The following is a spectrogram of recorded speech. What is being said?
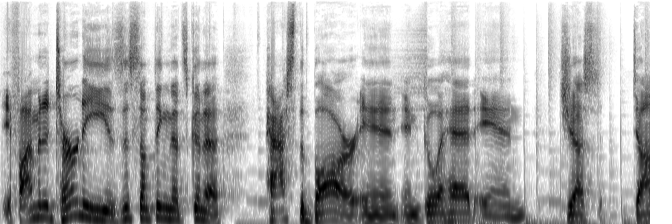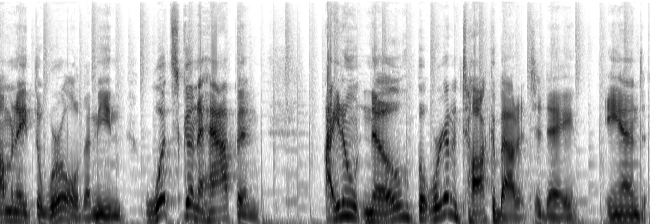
if I'm an attorney, is this something that's going to pass the bar and and go ahead and just dominate the world? I mean, what's going to happen? I don't know, but we're going to talk about it today. And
